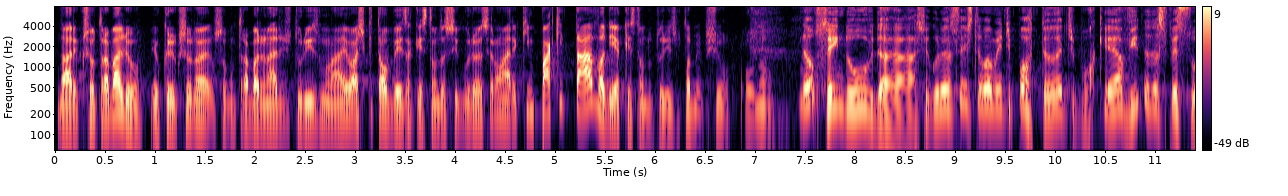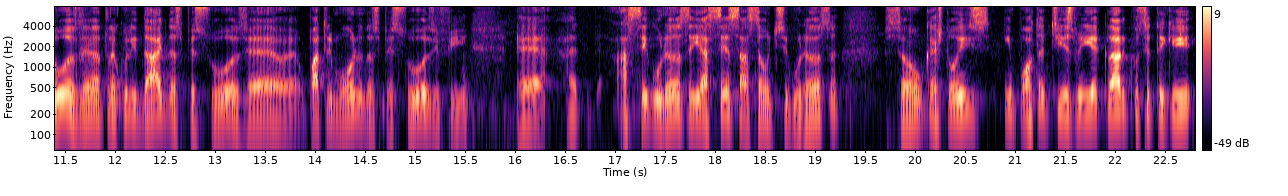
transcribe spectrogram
na área que o senhor trabalhou. Eu creio que o senhor, o senhor trabalhou na área de turismo lá, eu acho que talvez a questão da segurança era uma área que impactava ali a questão do turismo também para o senhor, ou não? Não, sem dúvida. A segurança é extremamente importante, porque é a vida das pessoas, né? a tranquilidade das pessoas, é, é o patrimônio das pessoas, enfim. É, a segurança e a sensação de segurança são questões importantíssimas. E é claro que você tem que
